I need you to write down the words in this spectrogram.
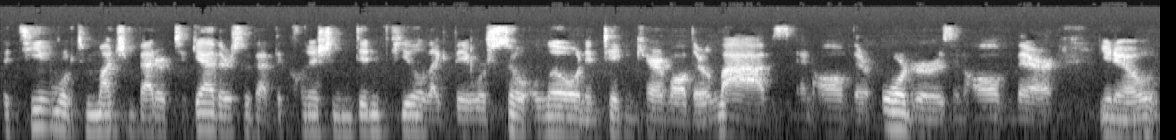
the team worked much better together so that the clinician didn't feel like they were so alone in taking care of all their labs and all of their orders and all of their, you know,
